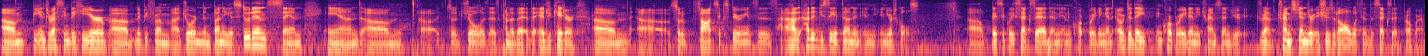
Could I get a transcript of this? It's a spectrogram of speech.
Um, be interesting to hear uh, maybe from uh, Jordan and Bunny as students, and and um, uh, so Joel as, as, kind of the, the educator, um, uh, sort of thoughts, experiences. How, how did you see it done in, in, in your schools? Uh, basically sex ed and, and incorporating, or did they incorporate any transgender, transgender issues at all within the sex ed program?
